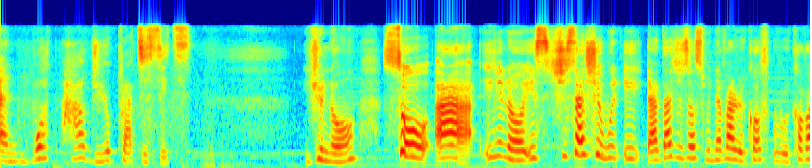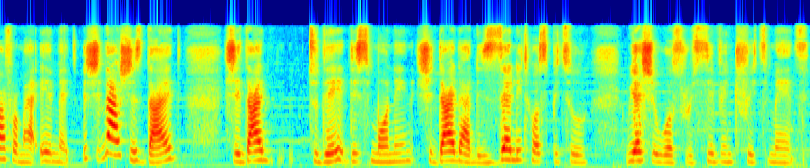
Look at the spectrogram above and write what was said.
And what how do you practice it you know? So uh you know it's, she said she would uh, ada jesus will never recover recover from her ailment. She, now she's died. She died today this morning. She died at the zenith hospital where she was receiving treatment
